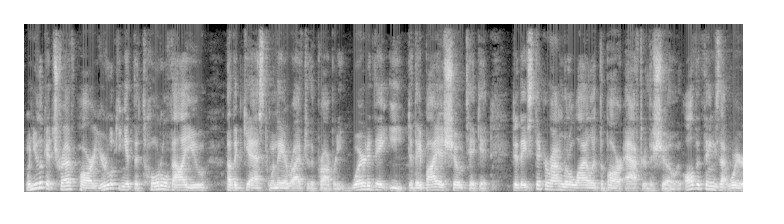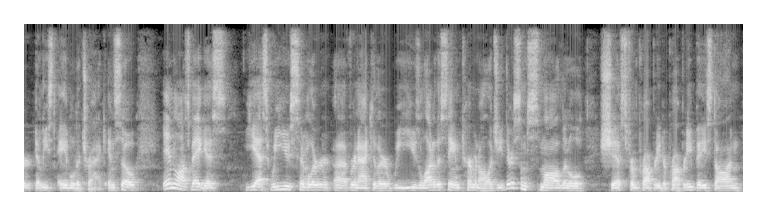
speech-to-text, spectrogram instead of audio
When you look at TrevPAR, you're looking at the total value of a guest when they arrive to the property. Where did they eat? Did they buy a show ticket? Did they stick around a little while at the bar after the show? All the things that we're at least able to track. And so in Las Vegas, yes, we use similar uh, vernacular. We use a lot of the same terminology. There's some small little shifts from property to property based on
